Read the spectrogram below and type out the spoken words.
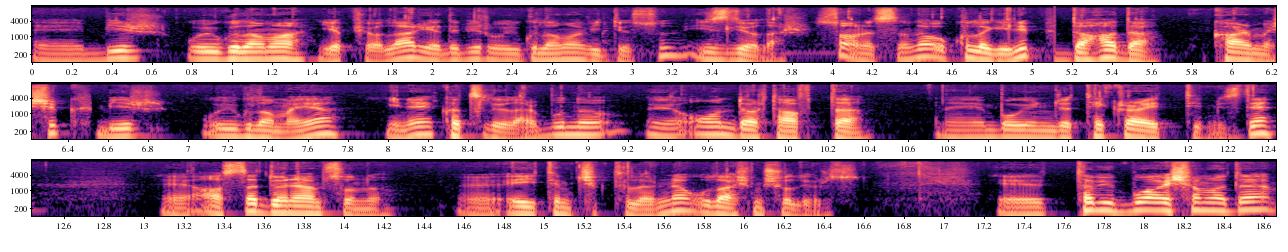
bir uygulama yapıyorlar ya da bir uygulama videosu izliyorlar. Sonrasında okula gelip daha da karmaşık bir uygulamaya yine katılıyorlar. Bunu 14 hafta boyunca tekrar ettiğimizde aslında dönem sonu eğitim çıktılarına ulaşmış oluyoruz. Tabii bu aşamada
